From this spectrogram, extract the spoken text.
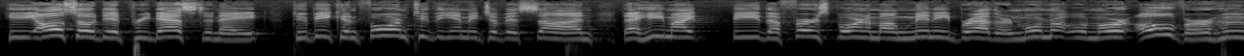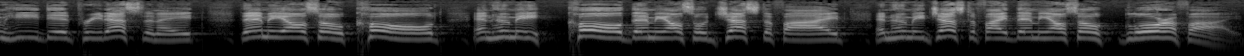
he also did predestinate to be conformed to the image of his Son, that he might be the firstborn among many brethren. Moreover, whom he did predestinate, them he also called, and whom he called, them he also justified, and whom he justified, them he also glorified.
